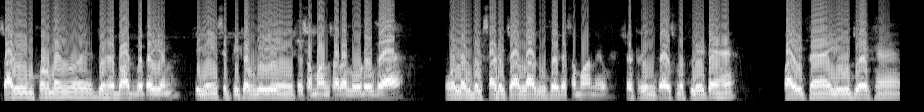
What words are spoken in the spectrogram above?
सारी इंफॉर्मेशन जो है बात बताई हमें कि यहीं से पिकअप गई है यहीं पे सामान सारा लोड हो गया है और लगभग साढ़े चार लाख रुपए का सामान है वो। शटरिंग का उसमें प्लेटें हैं पाइप हैं यू जैक हैं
